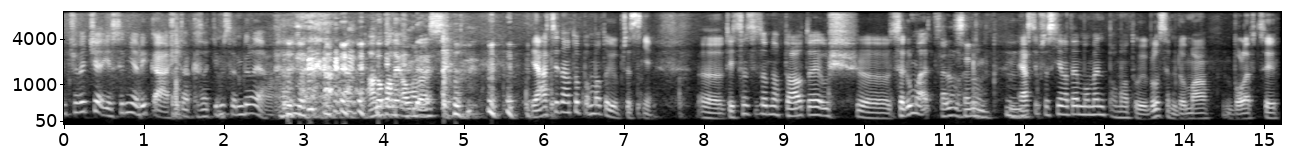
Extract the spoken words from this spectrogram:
No člověče, jestli mě vykáš, tak zatím jsem byl já. Ano, pane Audes. Já si na to pamatuju přesně. Uh, teď jsem si to naptal, to je už uh, sedm let. Sedm. let. Sedm. Hmm. Já si přesně na ten moment pamatuju. Byl jsem doma v Bolevci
